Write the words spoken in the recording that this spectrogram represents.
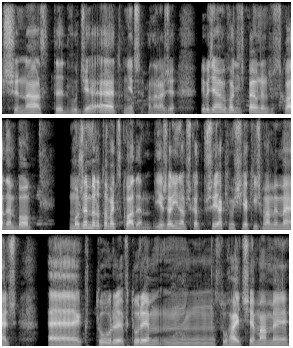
13, 20. E, to nie trzeba na razie. I będziemy wychodzić pełnym składem, bo możemy rotować składem. Jeżeli na przykład przy jakimś jakiś mamy mecz, który, w którym mm, słuchajcie, mamy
